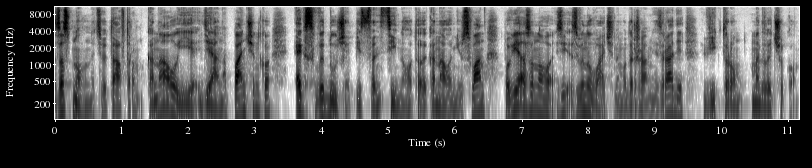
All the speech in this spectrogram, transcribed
Засновницею та автором каналу є Діана Панченко, екс-ведуча підстанційного телеканалу News One, пов'язаного зі звинуваченим у державній зраді Віктором Медведчуком.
